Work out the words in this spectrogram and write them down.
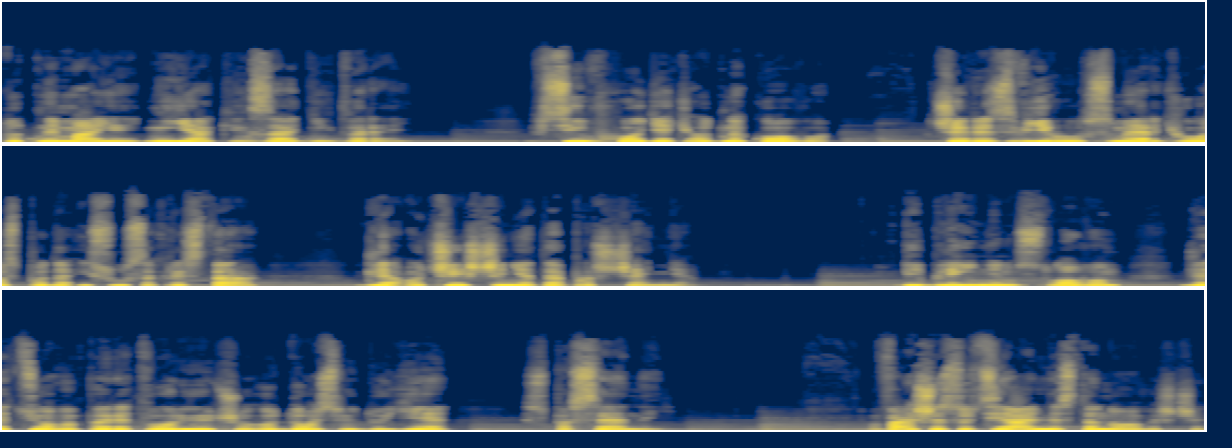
Тут немає ніяких задніх дверей. Всі входять однаково через віру в смерть Господа Ісуса Христа для очищення та прощення. Біблійним словом для цього перетворюючого досвіду є спасений. Ваше соціальне становище,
